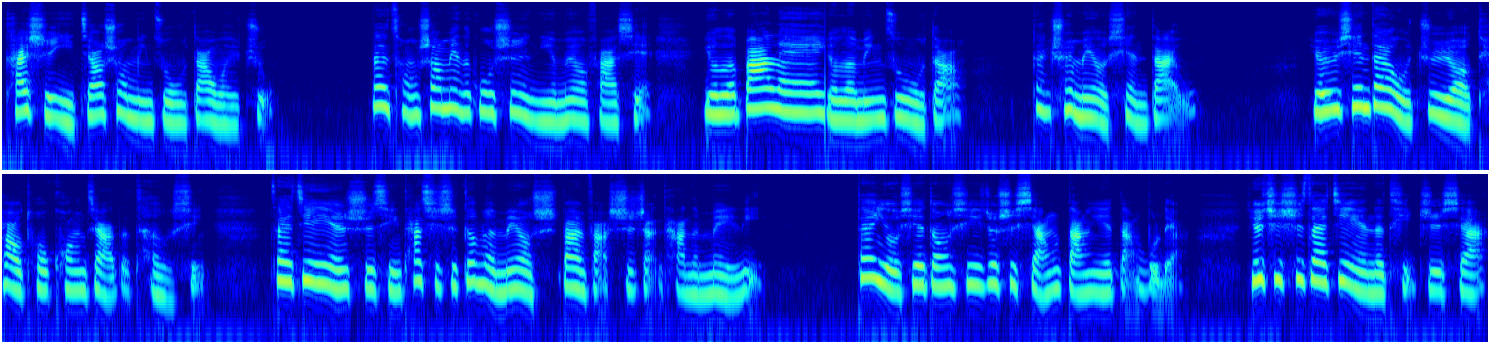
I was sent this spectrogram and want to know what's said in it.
开始以教授民族舞蹈为主。但从上面的故事，你有没有发现，有了芭蕾，有了民族舞蹈，但却没有现代舞？由于现代舞具有跳脱框架的特性，在戒严时期，它其实根本没有办法施展它的魅力。但有些东西就是想挡也挡不了，尤其是在戒严的体制下，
